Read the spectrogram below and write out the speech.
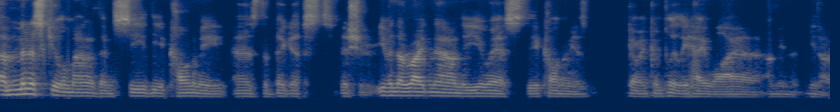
a, minuscule amount of them see the economy as the biggest issue, even though right now in the US, the economy is going completely haywire. I mean, you know,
